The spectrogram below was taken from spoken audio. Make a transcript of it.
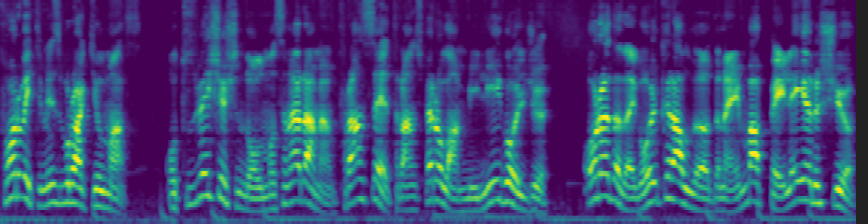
Forvetimiz Burak Yılmaz. 35 yaşında olmasına rağmen Fransa'ya transfer olan milli golcü. Orada da gol krallığı adına Mbappe ile yarışıyor.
